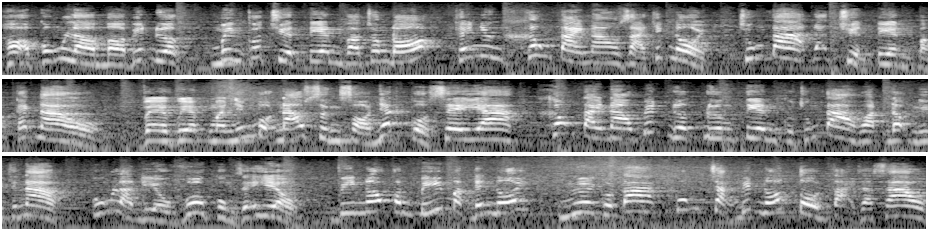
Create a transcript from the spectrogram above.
Họ cũng lờ mờ biết được mình có chuyển tiền vào trong đó, Thế nhưng không tài nào giải thích nổi, chúng ta đã chuyển tiền bằng cách nào về việc mà những bộ não sừng sỏ nhất của CIA không tài nào biết được đường tiền của chúng ta hoạt động như thế nào cũng là điều vô cùng dễ hiểu. Vì nó còn bí mật đến nỗi người của ta cũng chẳng biết nó tồn tại ra sao.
